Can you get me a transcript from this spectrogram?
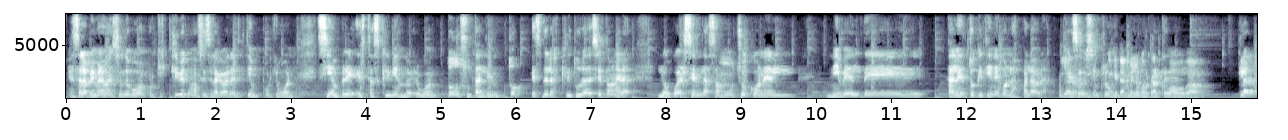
Esa es la primera mención de Bowen porque escribe como si se le acabara el tiempo. Porque Bowen siempre está escribiendo. El Bowen, todo su talento es de la escritura de cierta manera. Lo cual se enlaza mucho con el nivel de talento que tiene con las palabras. Claro, Eso y- siempre y un que también lo muestran como abogado. Claro.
